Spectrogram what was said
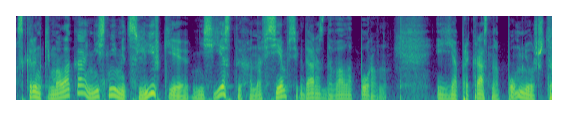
с крынки молока не снимет сливки, не съест их, она всем всегда раздавала поровну. И я прекрасно помню, что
